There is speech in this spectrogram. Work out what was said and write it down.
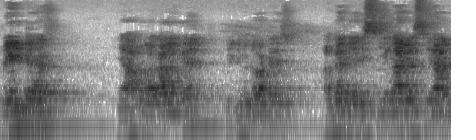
प्रिंट एफ़ यहाँ पर लगा लेंगे। वीडियो डॉट एच अगर ये C L R S C R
